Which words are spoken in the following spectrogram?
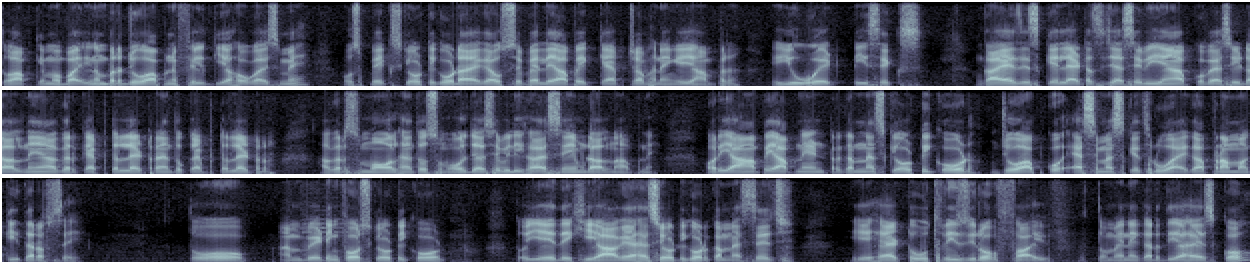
तो आपके मोबाइल नंबर जो आपने फिल किया होगा इसमें, उस पर एक सिक्योरिटी कोड आएगा। उससे पहले आप एक कैप्चा भरेंगे यहाँ पर यू एट सिक्स गायज इसके लेटर्स जैसे भी हैं, आपको वैसे ही डालने हैं। अगर कैपिटल लेटर हैं तो कैपिटल लेटर अगर स्मॉल हैं तो स्मॉल जैसे भी लिखा है सेम डालना आपने। और यहाँ पे आपने एंटर करना है सिक्योरिटी कोड जो आपको एसएमएस के थ्रू आएगा प्रामा की तरफ़ से। तो I am waiting for security code तो ये देखिए, आ गया है सिक्योरिटी कोड का मैसेज ये है टू थ्री ज़ीरो फाइव तो मैंने कर दिया है इसको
